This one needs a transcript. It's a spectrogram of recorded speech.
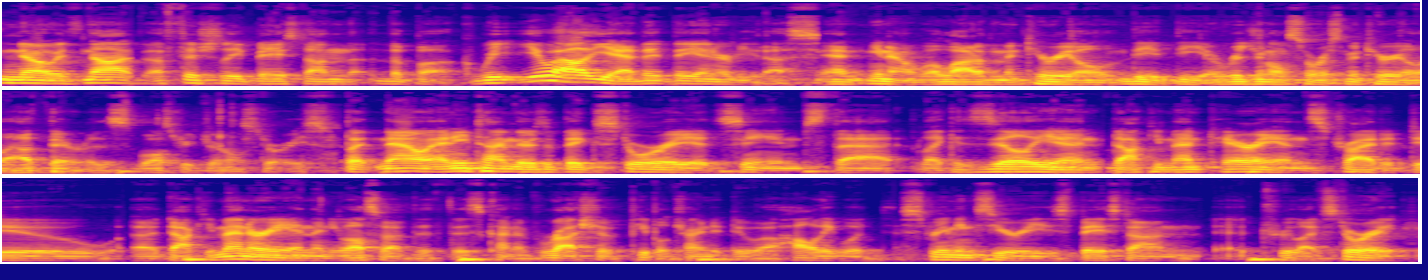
No, it's not officially based on the, book. We, well, yeah, they, they, interviewed us, and you know, a lot of the material, the the original source material out there is Wall Street Journal stories. But now, anytime there's a big story, it seems that like a zillion documentarians try to do a documentary, and then you also have this kind of rush of people trying to do a Hollywood streaming series based on a true life story.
